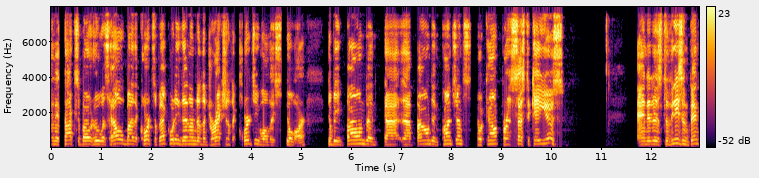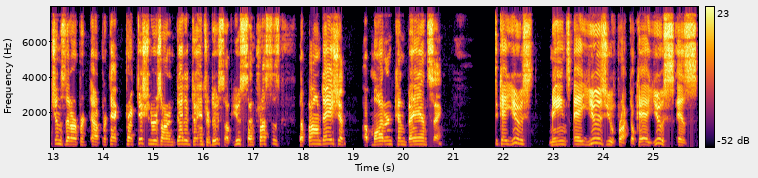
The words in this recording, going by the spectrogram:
And it talks about who was held by the courts of equity, then under the direction of the clergy, well, they still are, to be bound and uh, uh, bound in conscience to account for incesticate use. And it is to these inventions that our uh, protect practitioners are indebted to introduce of use and trusts the foundation of modern conveyancing. Decay use means a use usufruct, Okay, a use is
